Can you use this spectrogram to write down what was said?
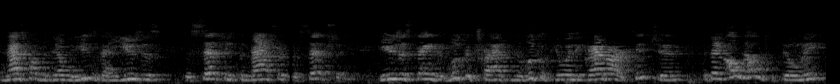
And that's why the devil uses that. He uses deception to master deception. He uses things that look attractive, that look appealing, that grab our attention, to think, oh, that will fulfill me.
